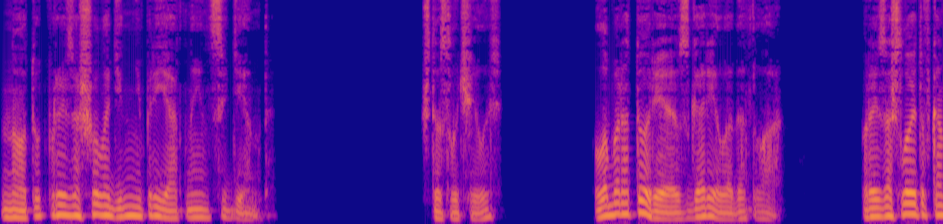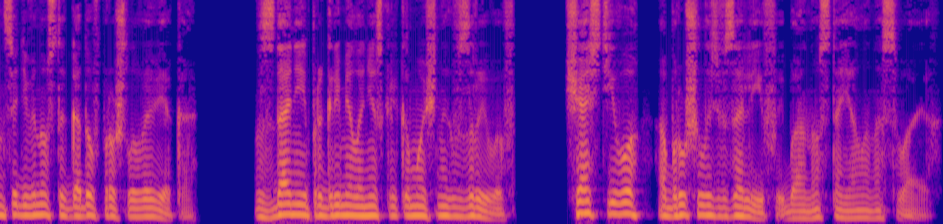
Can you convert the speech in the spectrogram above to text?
Но тут произошел один неприятный инцидент. Что случилось? Лаборатория сгорела дотла. Произошло это в конце 90-х годов прошлого века. В здании прогремело несколько мощных взрывов. Часть его обрушилась в залив, ибо оно стояло на сваях.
